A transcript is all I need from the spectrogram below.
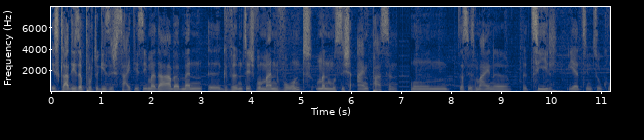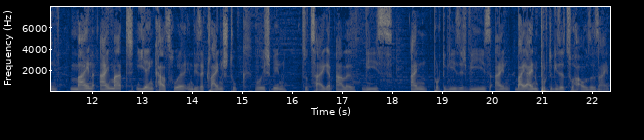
Ist klar, diese portugiesische Zeit ist immer da, aber man äh, gewöhnt sich, wo man wohnt und man muss sich einpassen. Und das ist mein äh, Ziel jetzt in Zukunft mein Heimat hier in Karlsruhe, in diesem kleinen Stück, wo ich bin, zu zeigen, alle, wie es ein Portugiesisch, wie es ein, bei einem Portugieser zu Hause sein.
